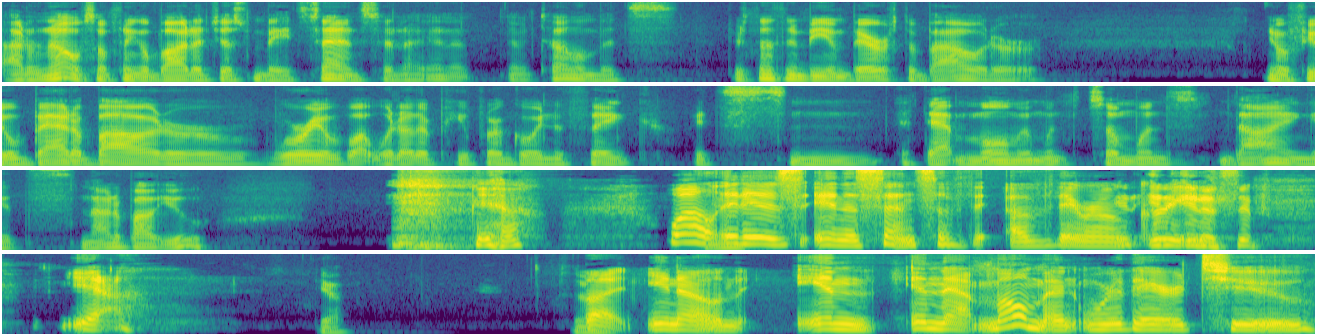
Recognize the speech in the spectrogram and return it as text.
I don't know. Something about it just made sense, and I, and I, I tell them it's there's nothing to be embarrassed about, or you know feel bad about or worry about what other people are going to think it's at that moment when someone's dying it's not about you yeah well yeah. it is in a sense of the, of their own in, grief in, in a, yeah yeah so. but you know in in that moment we're there to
